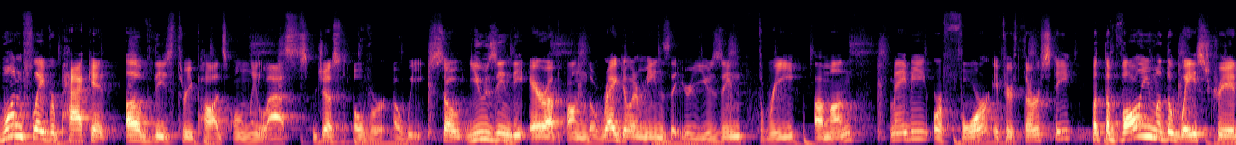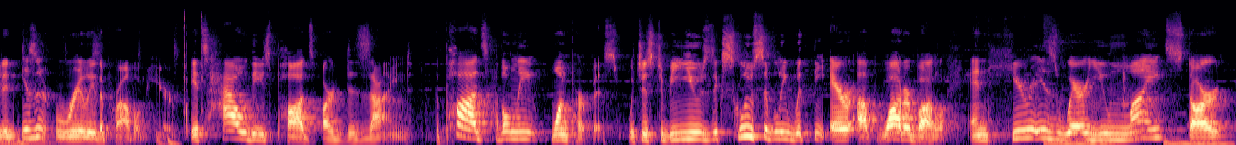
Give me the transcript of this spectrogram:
One flavor packet of these three pods only lasts just over a week. So using the Air Up on the regular means that you're using three a month, maybe, or four if you're thirsty. But the volume of the waste created isn't really the problem here. It's how these pods are designed. The pods have only one purpose, which is to be used exclusively with the Air Up water bottle. And here is where you might start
